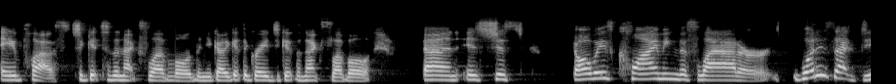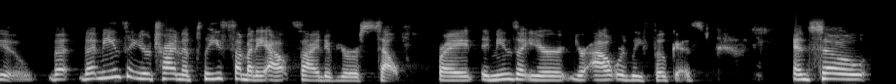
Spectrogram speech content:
a plus to get to the next level then you got to get the grades to get the next level and it's just always climbing this ladder. What does that do? That that means that you're trying to please somebody outside of yourself right? It means that you're you're outwardly focused. And so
